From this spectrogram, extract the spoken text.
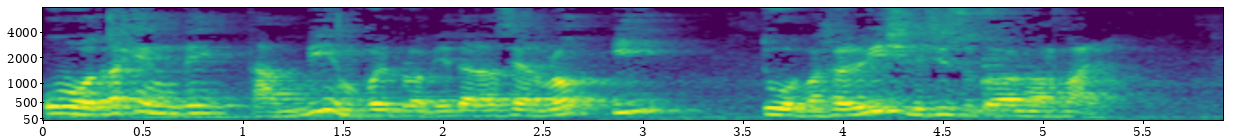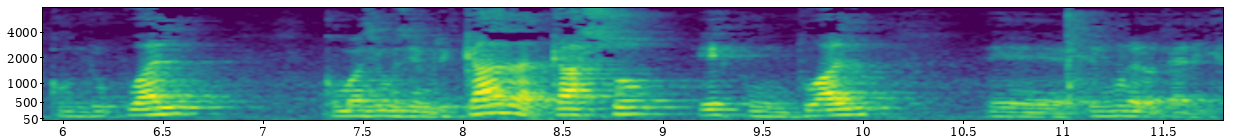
hubo otra gente, también fue el propietario a hacerlo, y tuvo que pasar el bill y les hizo todo normal. Con lo cual, como decimos siempre, cada caso es puntual, eh, es una lotería.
